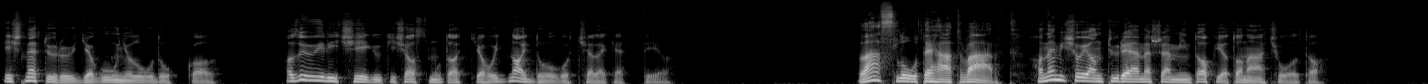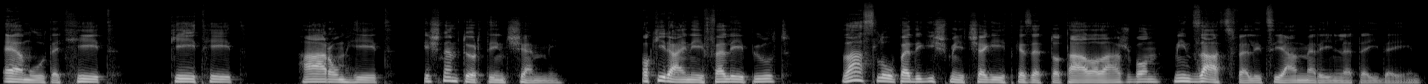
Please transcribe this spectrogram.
és ne törődj a gúnyolódókkal. Az ő irítségük is azt mutatja, hogy nagy dolgot cselekedtél. László tehát várt, ha nem is olyan türelmesen, mint apja tanácsolta. Elmúlt egy hét, két hét, három hét, és nem történt semmi. A királyné felépült, László pedig ismét segítkezett a tálalásban, mint Zác Felicián merénylete idején.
